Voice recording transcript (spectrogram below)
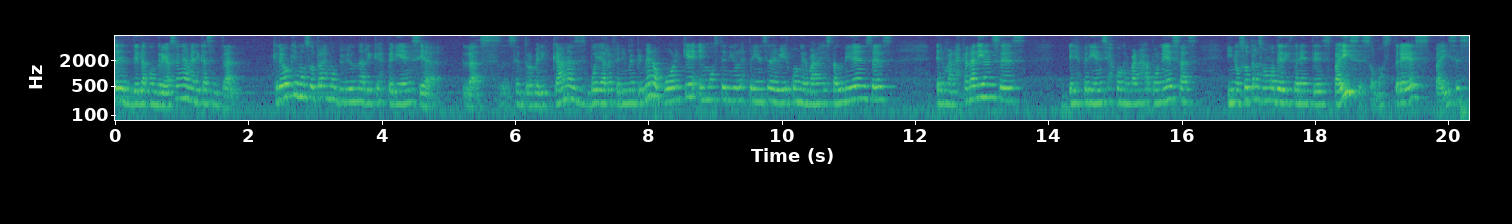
eh, de la congregación en América Central, creo que nosotras hemos vivido una rica experiencia, las centroamericanas, voy a referirme primero, porque hemos tenido la experiencia de vivir con hermanas estadounidenses, hermanas canadienses, experiencias con hermanas japonesas, y nosotras somos de diferentes países, somos tres países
